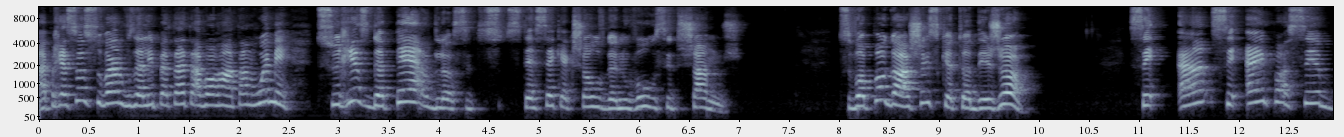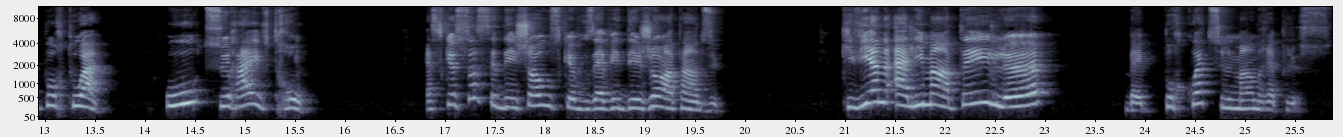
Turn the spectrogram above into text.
Après ça, souvent, vous allez peut-être avoir entendre, oui, mais tu risques de perdre si tu essaies quelque chose de nouveau ou si tu changes. Tu vas pas gâcher ce que tu as déjà. C'est hein, impossible pour toi ou tu rêves trop. Est-ce que ça, c'est des choses que vous avez déjà entendues? Qui viennent alimenter le ben, pourquoi tu demanderais plus?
